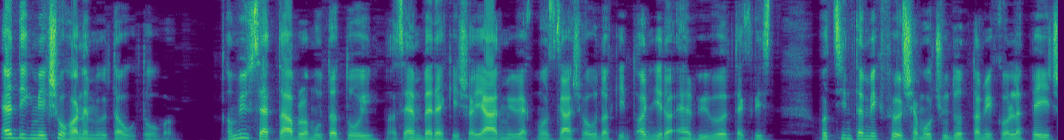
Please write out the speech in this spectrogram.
Eddig még soha nem ült autóban. A műszertábla mutatói, az emberek és a járművek mozgása odakint annyira elbűvölte Kriszt, hogy szinte még föl sem ocsudott, amikor LePage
